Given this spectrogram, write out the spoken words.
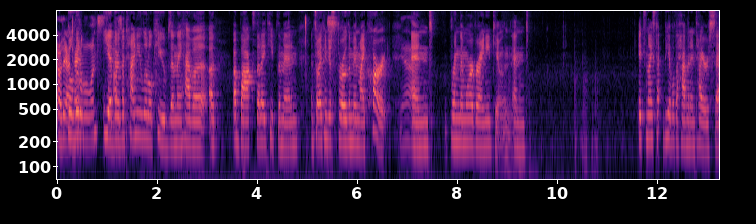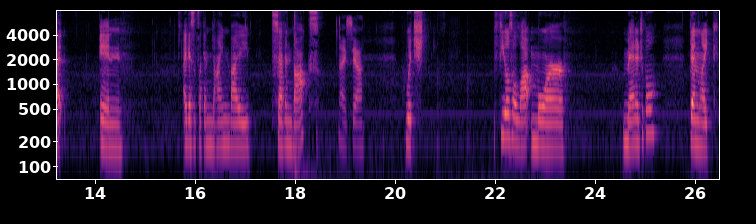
Oh, they the tiny little ones? Yeah, they're the tiny little cubes, and they have a, a a box that I keep them in, and so I can just throw them in my cart Yeah. and bring them wherever I need to, and, and it's nice to be able to have an entire set in. I guess it's like a nine by seven box, nice. Yeah. which feels a lot more manageable than like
